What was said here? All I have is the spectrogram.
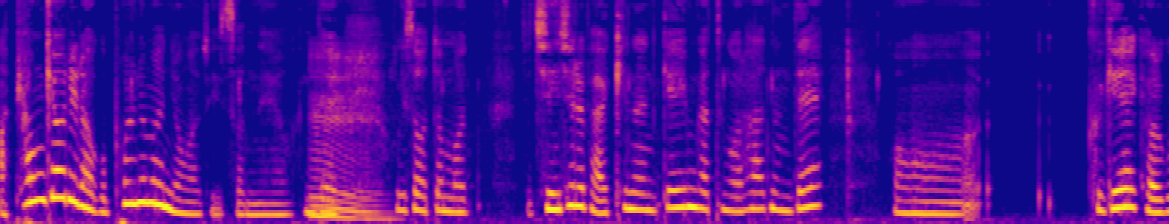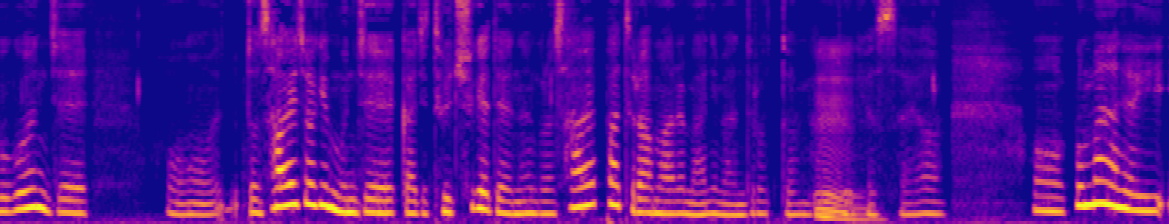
아, 편결이라고 폴류만 영화도 있었네요. 근데 음. 거기서 어떤 뭐, 진실을 밝히는 게임 같은 걸 하는데, 어, 그게 결국은 이제, 어, 어떤 사회적인 문제까지 들추게 되는 그런 사회파 드라마를 많이 만들었던 감독이었어요. 어, 뿐만 아니라 이,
